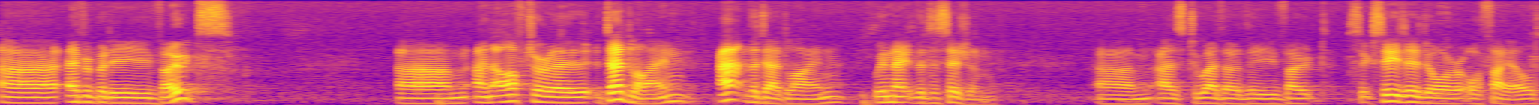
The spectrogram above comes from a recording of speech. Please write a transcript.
uh, everybody votes. Um, and after a deadline, at the deadline, we make the decision um, as to whether the vote succeeded or, or failed.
